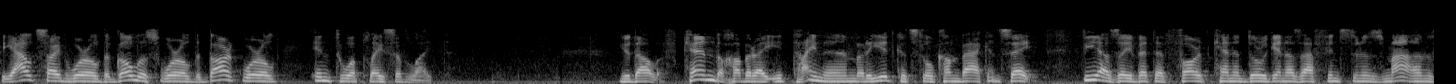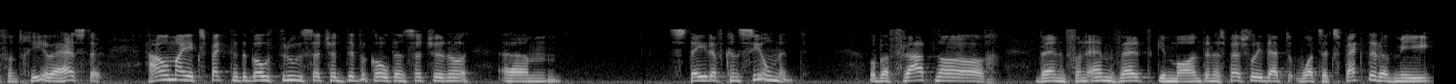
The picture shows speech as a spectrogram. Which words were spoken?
the outside world, the Golos world, the dark world, into a place of light. Yudalef. Ken the Chabarai tainem, but a Yid could still come back and say, Wie ze vet er fort kennen durchgehen as a finsternis man von Chive Hester. How am I expected to go through such a difficult and such a um, state of concealment? Aber frat noch when von em wird gemont, and especially that what's expected of me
